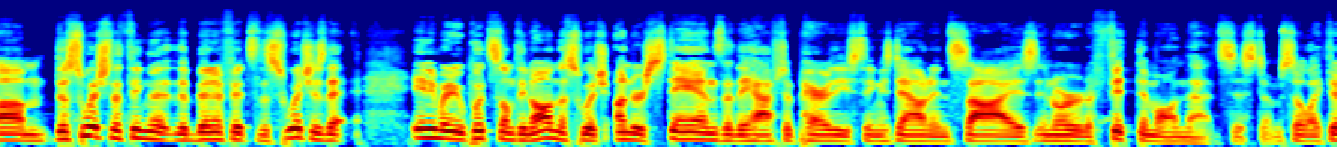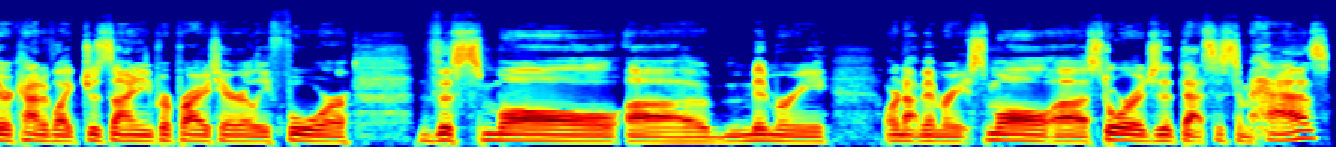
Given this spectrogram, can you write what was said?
Um, the switch the thing that the benefits the switch is that anybody who puts something on the switch understands that they have to pare these things down in size in order to fit them on that system. So like they're kind of like designing proprietarily for the small uh, memory or not memory small uh, storage that that system has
